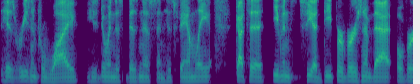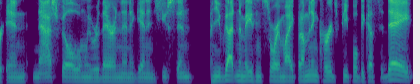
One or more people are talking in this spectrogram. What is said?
his reason for why he's doing this business and his family. Got to even see a deeper version of that over in Nashville when we were there and then again in Houston. And you've got an amazing story, Mike, but I'm going to encourage people because today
